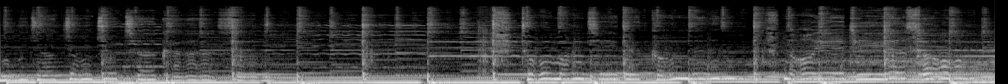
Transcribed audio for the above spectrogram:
무작정 쫓아가서 도망치듯 걷는 我叶低，叶松。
